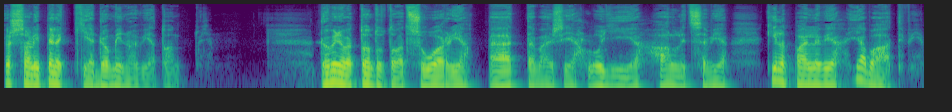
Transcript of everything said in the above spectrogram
jossa oli pelkkiä dominoivia tonttuja. Dominoivat tontut ovat suoria, päättäväisiä, lujia, hallitsevia, kilpailevia ja vaativia.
